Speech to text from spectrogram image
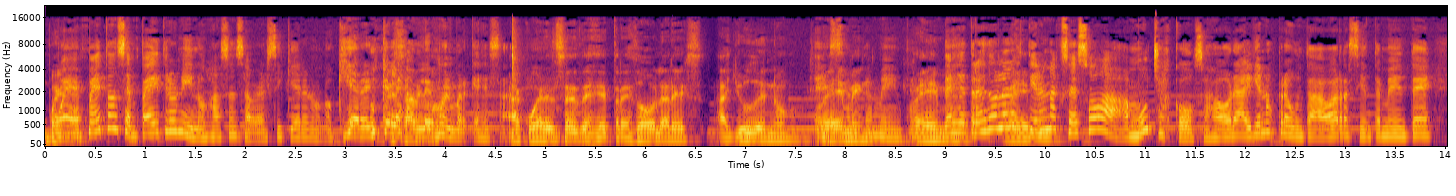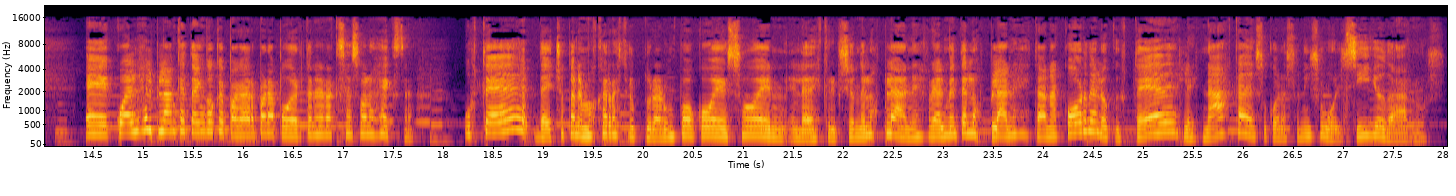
Bueno. Pues métanse en Patreon y nos hacen saber si quieren o no quieren que les hablemos del Marqués de Sade. Acuérdense, desde 3 dólares, ayúdenos, remen. Exactamente. remen, Desde 3 dólares remen. tienen acceso a, a muchas cosas. Ahora alguien nos preguntaba recientemente Eh, ¿Cuál es el plan que tengo que pagar para poder tener acceso a los extras? Ustedes, de hecho, tenemos que reestructurar un poco eso en, en la descripción de los planes. Realmente los planes están acorde a lo que ustedes les nazca de su corazón y su bolsillo darnos.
